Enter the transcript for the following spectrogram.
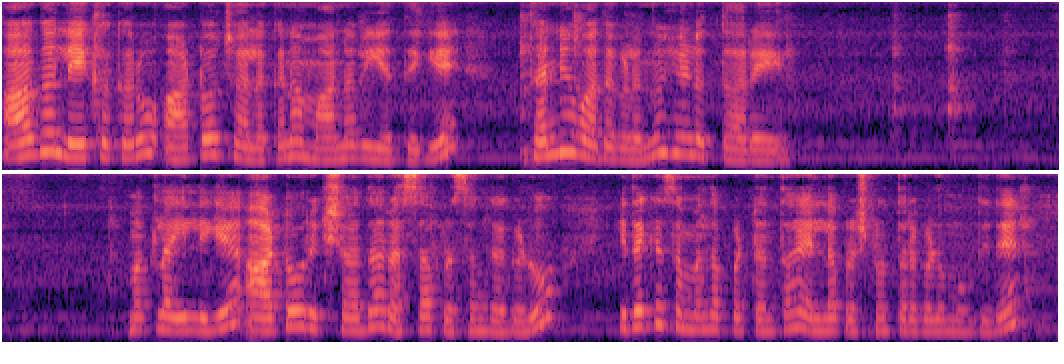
ಆಗ ಲೇಖಕರು ಆಟೋ ಚಾಲಕನ ಮಾನವೀಯತೆಗೆ ಧನ್ಯವಾದಗಳನ್ನು ಹೇಳುತ್ತಾರೆ. ಮಕ್ಕಳ, ಇಲ್ಲಿಗೆ ಆಟೋ ರಿಕ್ಷಾದ ರಸ ಪ್ರಸಂಗಗಳು. ಇದಕ್ಕೆ ಸಂಬಂಧಪಟ್ಟಂತಹ ಎಲ್ಲ ಪ್ರಶ್ನೋತ್ತರಗಳು ಮುಗಿದಿದೆ.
